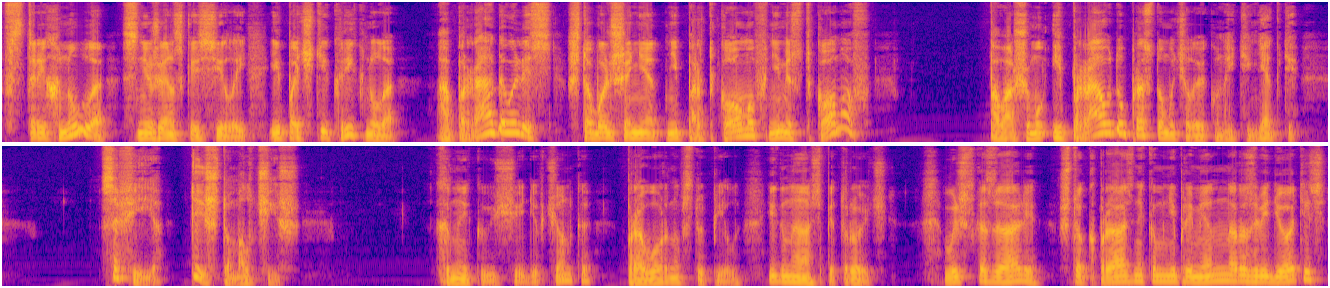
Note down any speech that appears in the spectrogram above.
встряхнула с неженской силой и почти крикнула «Обрадовались, что больше нет ни порткомов, ни месткомов? По-вашему, и правду простому человеку найти негде? София, ты что молчишь?» Хныкающая девчонка проворно вступила. «Игнась Петрович, вы же сказали, что к праздникам непременно разведетесь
